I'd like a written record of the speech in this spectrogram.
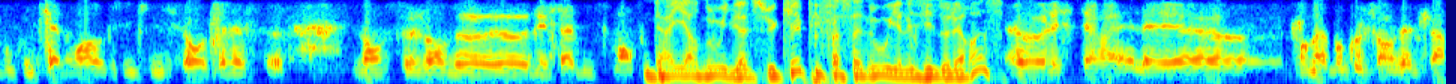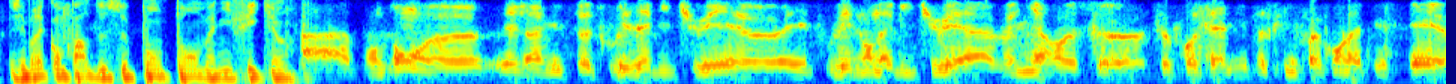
beaucoup de Canois aussi qui se reconnaissent dans ce genre d'établissement. Derrière nous, il y a le Suquet, puis face à nous, il y a les îles de l'Érins euh, Les Stérelles et on a beaucoup de chance d'être là. J'aimerais qu'on parle de ce ponton magnifique. Ah, ponton, euh, et j'invite tous les habitués euh, et tous les non-habitués à venir euh, se, se frotter à lui parce qu'une fois qu'on l'a testé,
